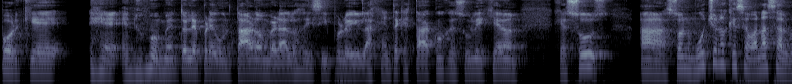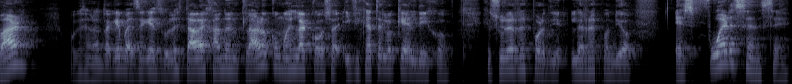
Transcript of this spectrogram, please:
porque eh, en un momento le preguntaron, ¿verdad? Los discípulos y la gente que estaba con Jesús le dijeron, Jesús, ah, ¿son muchos los que se van a salvar? Porque se nota que parece que Jesús le estaba dejando en claro cómo es la cosa. Y fíjate lo que él dijo. Jesús le respondió, le respondió esfuércense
